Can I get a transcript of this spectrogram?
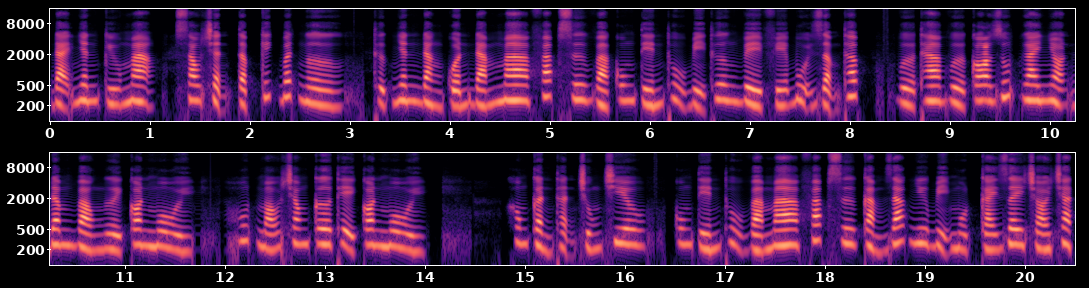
đại nhân cứu mạng, sau trận tập kích bất ngờ, thực nhân đằng quấn đám ma pháp sư và cung tiến thủ bị thương về phía bụi rậm thấp, vừa tha vừa co rút gai nhọn đâm vào người con mồi, hút máu trong cơ thể con mồi. Không cẩn thận chúng chiêu, cung tiến thủ và ma pháp sư cảm giác như bị một cái dây trói chặt.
